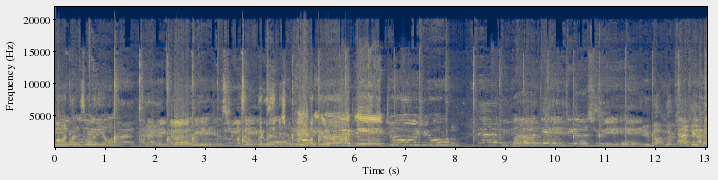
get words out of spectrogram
మా వంటి కొన్ని సోలది అసలు ఒక్కడు కూడా తెప్పించుకుంటే చేయండి.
